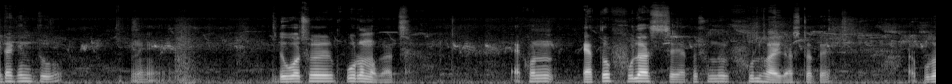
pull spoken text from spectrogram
এটা কিন্তু মানে দু বছরের পুরনো গাছ। এখন এত ফুল আসছে, এত সুন্দর ফুল হয় গাছটাতে, আর পুরো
